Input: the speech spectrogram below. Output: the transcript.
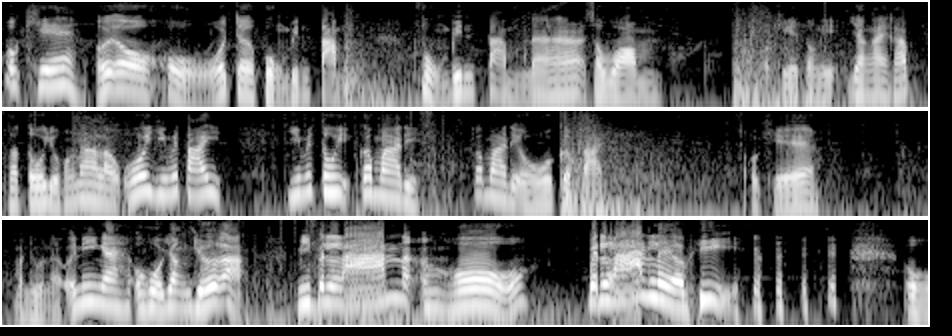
โอเค เอ้ย โอ้โห เจอฝูงบินต่ำฝูงบินต่ำนะฮะ สวอม โอเค ตรงนี้ยังไงครับ ศัตรูอยู่ข้างหน้าเรา โอ้ย ยิงไม่ตาย ยิงไม่ตุย ก็มาดิ ก็มาดิ โอ้โหเกือบตาย โอเค มันอยู่ไหน เอ้ย นี่ไง โอ้โห อย่างเยอะอะ มีเป็นล้านอะ โอ้โห เป็นล้านเลยเหรอพี่ โอ้โห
